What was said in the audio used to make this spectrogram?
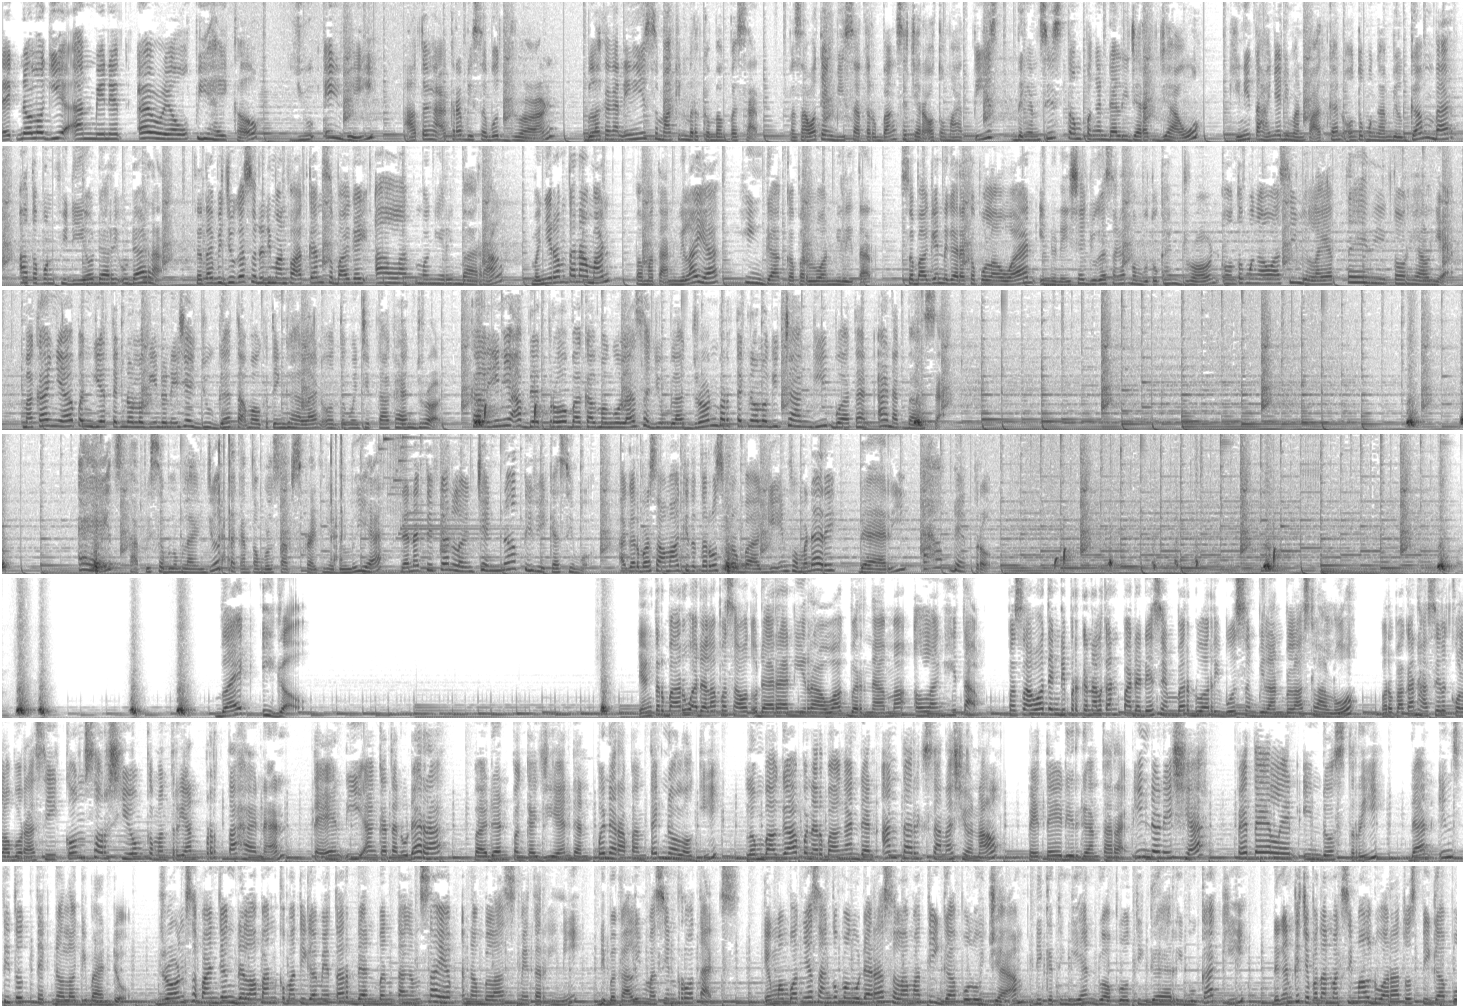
Teknologi Unmanned Aerial Vehicle UAV atau yang akrab disebut drone belakangan ini semakin berkembang pesat. Pesawat yang bisa terbang secara otomatis dengan sistem pengendali jarak jauh kini tak hanya dimanfaatkan untuk mengambil gambar ataupun video dari udara, tetapi juga sudah dimanfaatkan sebagai alat mengirim barang, menyiram tanaman, pemetaan wilayah, hingga keperluan militer. Sebagai negara kepulauan, Indonesia juga sangat membutuhkan drone untuk mengawasi wilayah teritorialnya. Makanya, penggiat teknologi Indonesia juga tak mau ketinggalan untuk menciptakan drone. Kali ini Update Pro bakal mengulas sejumlah drone berteknologi canggih buatan anak bangsa. Tapi sebelum lanjut, tekan tombol subscribe-nya dulu ya, dan aktifkan lonceng notifikasimu, agar bersama kita terus berbagi info menarik dari Update Pro. Black Eagle Yang terbaru adalah pesawat udara nirawak bernama Elang Hitam. Pesawat yang diperkenalkan pada Desember 2019 lalu merupakan hasil kolaborasi konsorsium Kementerian Pertahanan, TNI Angkatan Udara, Badan Pengkajian dan Penerapan Teknologi, Lembaga Penerbangan dan Antariksa Nasional, PT Dirgantara Indonesia, PT Land Industri, dan Institut Teknologi Bandung. Drone sepanjang 8,3 meter dan bentangan sayap 16 meter ini dibekali mesin Rotax yang membuatnya sanggup mengudara selama 30 jam di ketinggian 23.000 kaki dengan kecepatan maksimal 235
